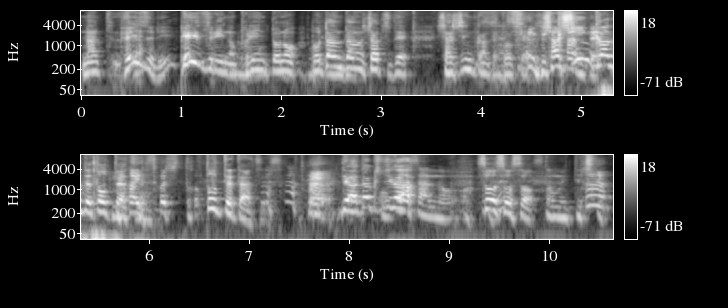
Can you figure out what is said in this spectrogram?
なんていうんですか？ペイズリー？ペイズリーのプリントのボタンダウンシャツで写真館で撮ったやつ。え写真館で撮ったやつ撮って。たやつです。で、私お母が、さんのそうそうそう。勤め行ってきた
